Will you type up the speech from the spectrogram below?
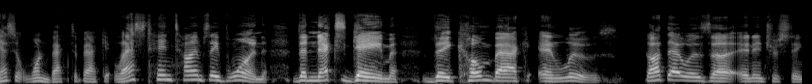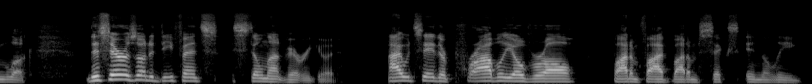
hasn't won back to back. Last 10 times they've won, the next game they come back and lose. Thought that was uh, an interesting look. This Arizona defense still not very good. I would say they're probably overall bottom five, bottom six in the league.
